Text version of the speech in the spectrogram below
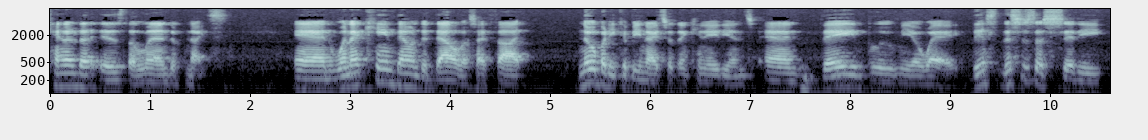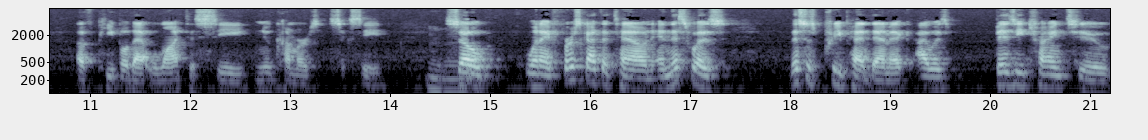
Canada is the land of nice. And when I came down to Dallas, I thought nobody could be nicer than Canadians, and they blew me away. This this is a city of people that want to see newcomers succeed. Mm-hmm. So when I first got to town, and this was this was pre-pandemic, I was busy trying to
